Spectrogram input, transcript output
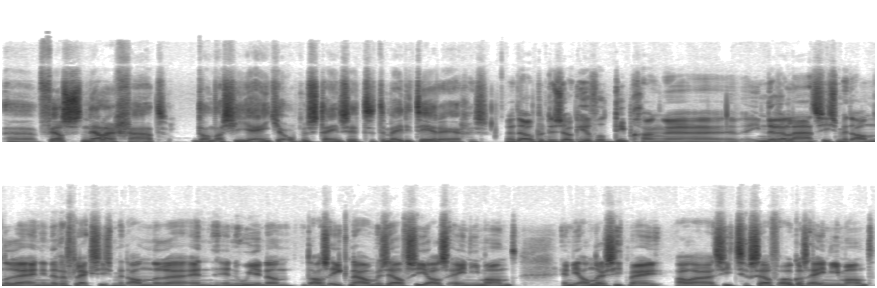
uh, veel sneller gaat dan als je je eentje op een steen zit te mediteren ergens. Het opent dus ook heel veel diepgang uh, in de relaties met anderen en in de reflecties met anderen. En, en hoe je dan, want als ik nou mezelf zie als één iemand en die ander ziet, mij, uh, ziet zichzelf ook als één iemand,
